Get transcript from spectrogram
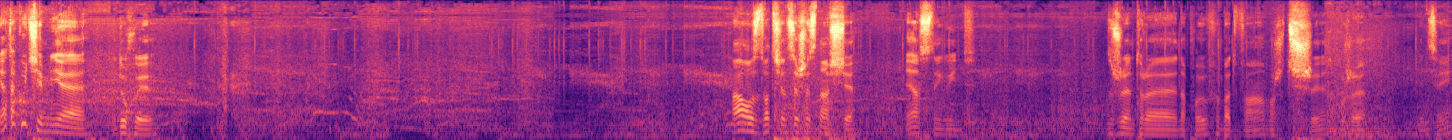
Nie atakujcie mnie, duchy. Chaos 2016. Jasny gwint. Zużyłem trochę napojów, chyba dwa, może trzy, może więcej.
